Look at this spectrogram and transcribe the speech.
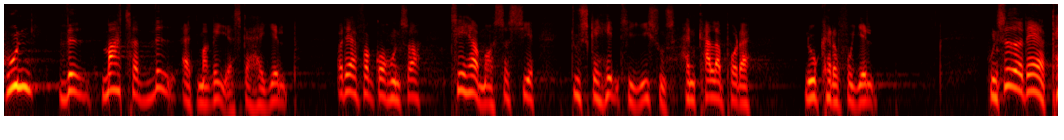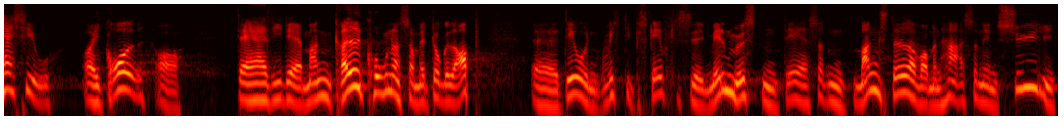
hun ved, Martha ved, at Maria skal have hjælp. Og derfor går hun så til ham og så siger, du skal hen til Jesus. Han kalder på dig. Nu kan du få hjælp. Hun sidder der passiv og i gråd, og der er de der mange grædekoner, som er dukket op. Øh, det er jo en vigtig beskæftigelse i Mellemøsten. Det er sådan mange steder, hvor man har sådan en sygelig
